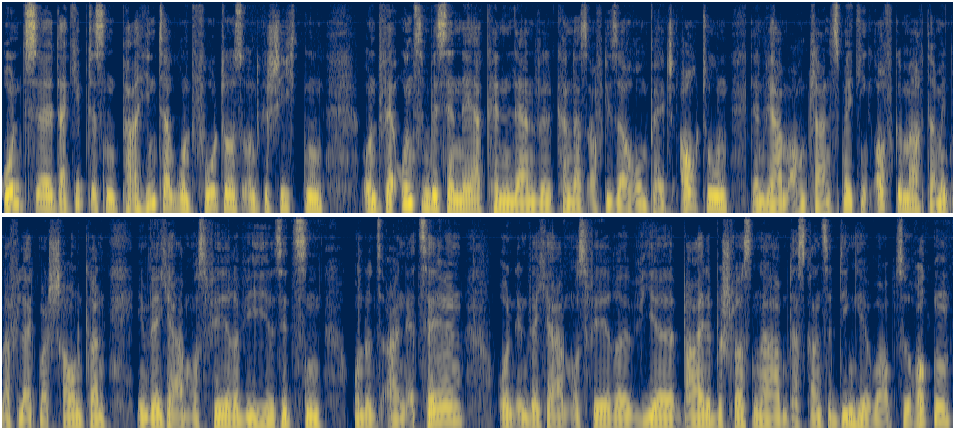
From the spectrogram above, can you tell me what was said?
Und äh, da gibt es ein paar Hintergrundfotos und Geschichten. Und wer uns ein bisschen näher kennenlernen will, kann das auf dieser Homepage auch tun. Denn wir haben auch ein kleines Making-of gemacht, damit man vielleicht mal schauen kann, in welcher Atmosphäre wir hier sitzen und uns einen erzählen und in welcher Atmosphäre wir beide beschlossen haben, das ganze Ding hier überhaupt zu rocken.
